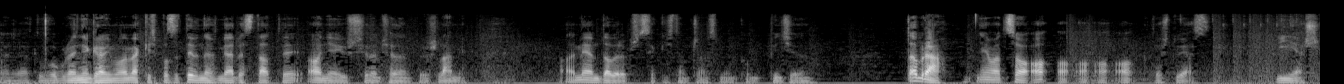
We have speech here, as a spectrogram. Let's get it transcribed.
Ja tu w ogóle nie gram i mam jakieś pozytywne w miarę staty. O nie, już 7-7, to już lamię. Ale miałem dobre przez jakiś tam czas, miałem po 5-1. Dobra, nie ma co. O, o, o, o, o, ktoś tu jest. Giniesz.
